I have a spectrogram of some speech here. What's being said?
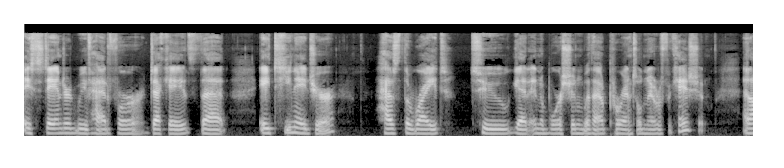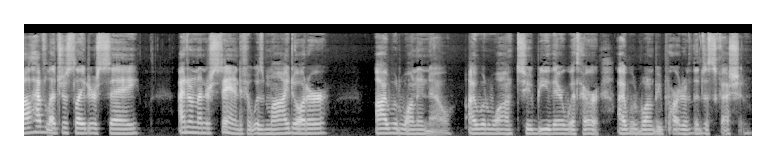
a standard we've had for decades that a teenager has the right to get an abortion without parental notification. And I'll have legislators say, I don't understand. If it was my daughter, I would want to know. I would want to be there with her. I would want to be part of the discussion.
